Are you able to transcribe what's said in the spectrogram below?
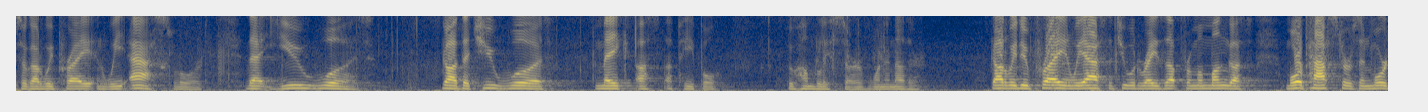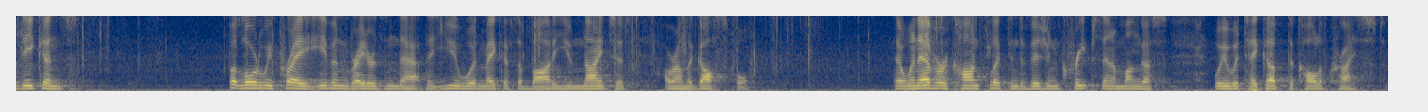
And so, God, we pray and we ask, Lord, that you would, God, that you would make us a people who humbly serve one another. God, we do pray and we ask that you would raise up from among us more pastors and more deacons. But Lord, we pray even greater than that, that you would make us a body united around the gospel. That whenever conflict and division creeps in among us, we would take up the call of Christ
